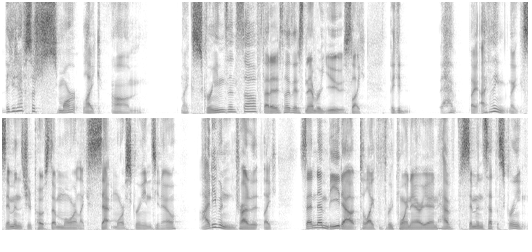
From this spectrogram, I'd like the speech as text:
They could have such smart like um like screens and stuff that I just feel like they just never use. Like they could have like I think like Simmons should post up more and like set more screens. You know, I'd even try to like send Embiid out to like the three point area and have Simmons set the screen.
